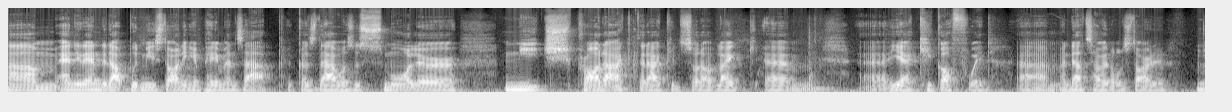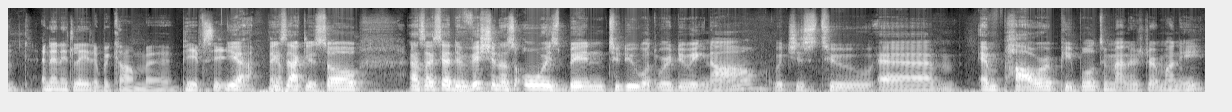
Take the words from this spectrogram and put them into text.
Um, and it ended up with me starting a payments app because that was a smaller niche product that I could sort of like, um, uh, yeah, kick off with, um, and that's how it all started. And then it later become uh, PFC. Yeah, exactly. So, as I said, the vision has always been to do what we're doing now, which is to um, empower people to manage their money,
